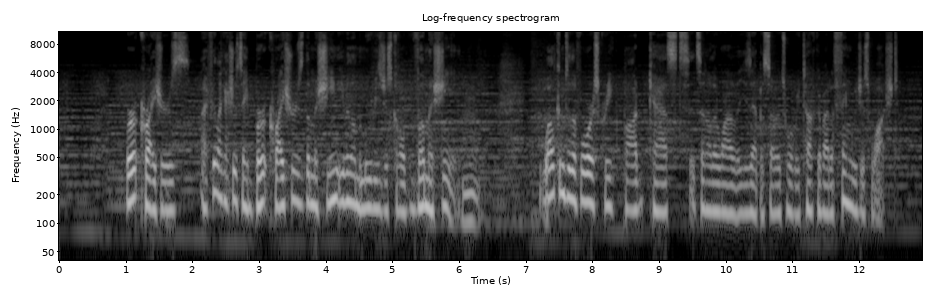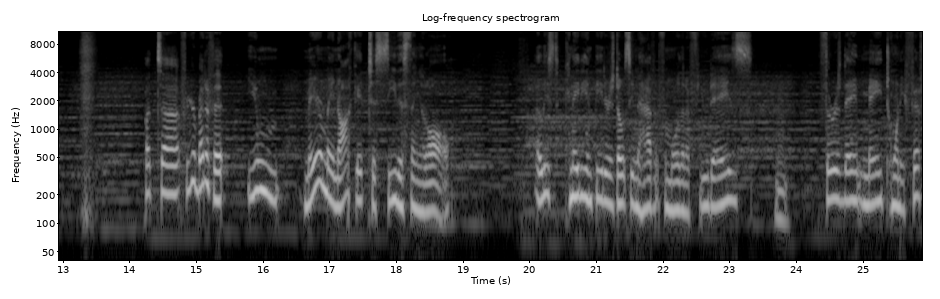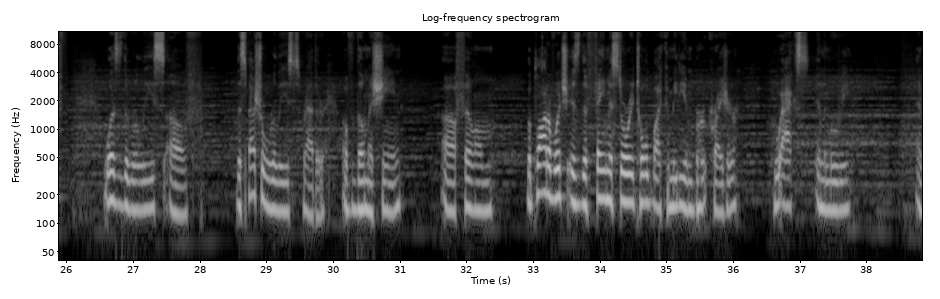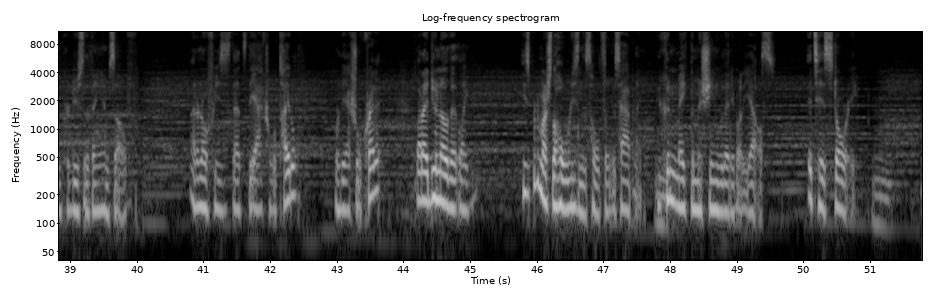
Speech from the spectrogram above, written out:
Bert Kreischer's, I feel like I should say Bert Kreischer's The Machine, even though the movie's just called The Machine. Welcome to the Forest Creek podcast. It's another one of these episodes where we talk about a thing we just watched. But uh, for your benefit, you may or may not get to see this thing at all. At least Canadian theaters don't seem to have it for more than a few days. Thursday, May 25th, was the release of the special release, rather, of The Machine, a film, the plot of which is the famous story told by comedian Bert Kreischer, who acts in the movie and produced the thing himself. I don't know if he's that's the actual title or the actual credit, but I do know that like he's pretty much the whole reason this whole thing is happening. You hmm. couldn't make the machine with anybody else. It's his story. Hmm.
